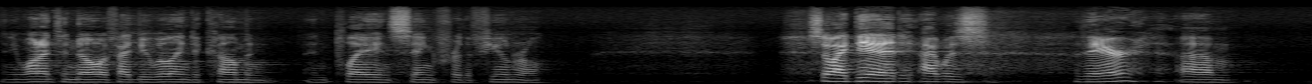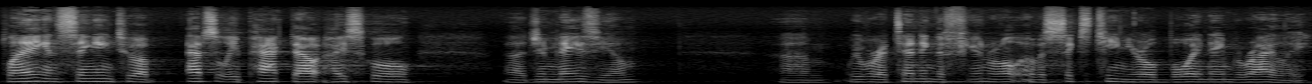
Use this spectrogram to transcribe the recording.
And he wanted to know if I'd be willing to come and, and play and sing for the funeral. So I did. I was there um, playing and singing to a absolutely packed out high school uh, gymnasium. Um, we were attending the funeral of a 16 year old boy named Riley.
